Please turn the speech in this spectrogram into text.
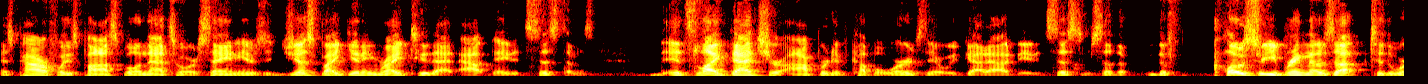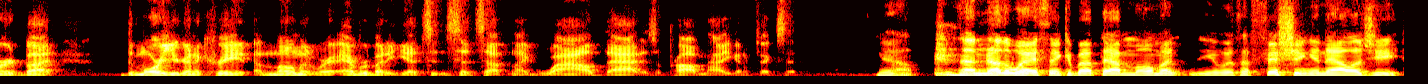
as powerfully as possible. And that's what we're saying here is just by getting right to that outdated systems, it's like that's your operative couple words there. We've got outdated systems. So the, the closer you bring those up to the word but, the more you're going to create a moment where everybody gets it and sits up and like, wow, that is a problem. How are you going to fix it? Yeah. Another way I think about that moment, you know, with a fishing analogy,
